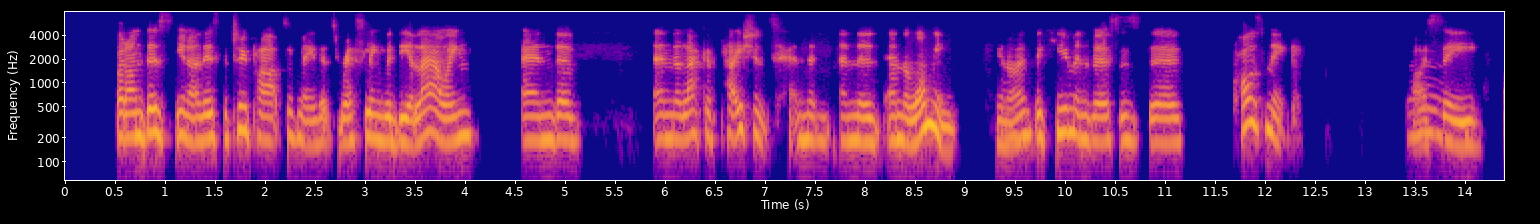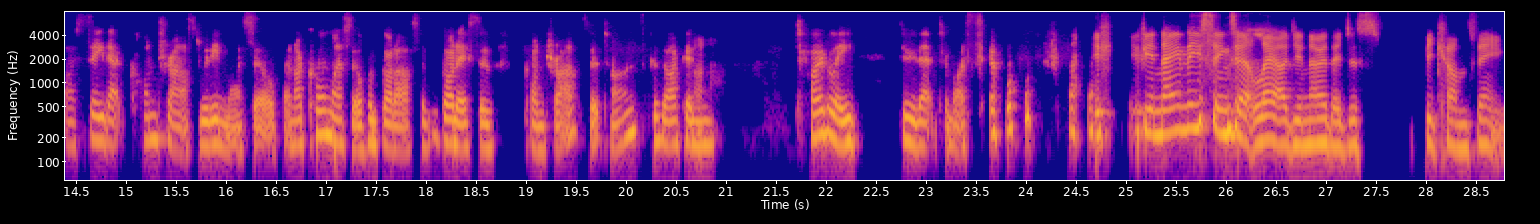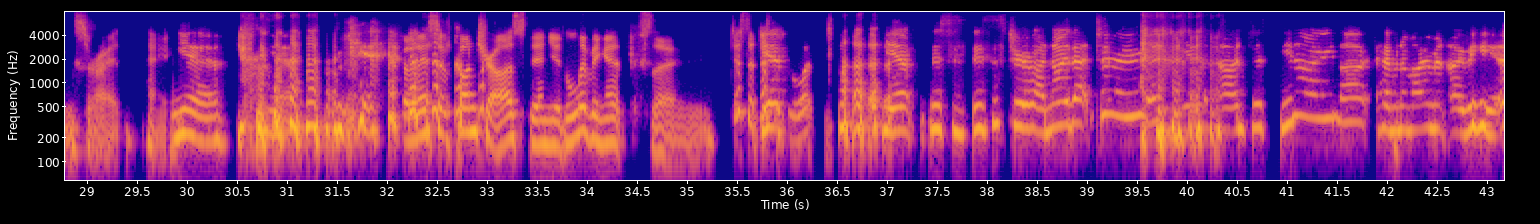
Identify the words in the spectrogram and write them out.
But I'm there's, you know, there's the two parts of me that's wrestling with the allowing and the and the lack of patience and the and the and the longing, you know, the human versus the cosmic. I Mm. see I see that contrast within myself, and I call myself a goddess, a goddess of contrast at times because I uh. can totally do that to myself. if if you name these things out loud, you know they just become things, right? Hey. yeah, yeah, yeah. Goddess of contrast, and you're living it. So just a, just Yep. a thought. yeah, this is this is true. I know that too. And, yeah, I just you know like having a moment over here.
